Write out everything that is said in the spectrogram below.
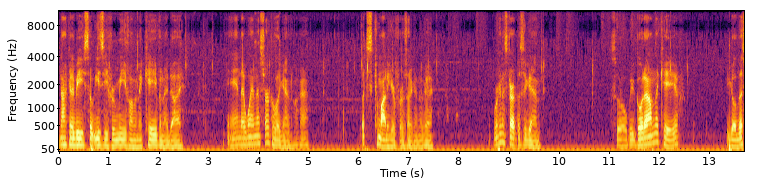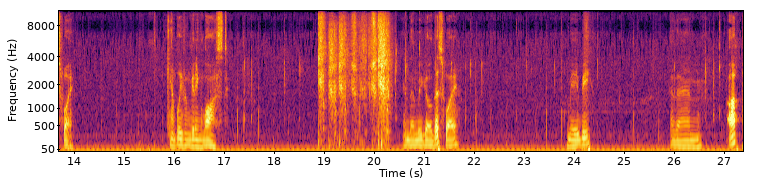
not going to be so easy for me if I'm in a cave and I die. And I went in a circle again. Okay. Let's come out of here for a second, okay? We're to start this again. So we go down the cave. We go this way. Can't believe I'm getting lost. And then we go this way. Maybe. And then up.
